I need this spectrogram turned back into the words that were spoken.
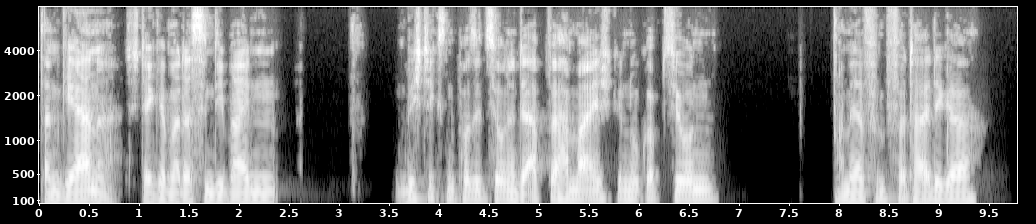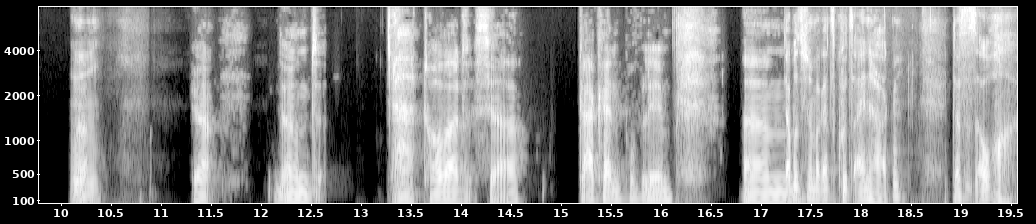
dann gerne. Ich denke mal, das sind die beiden wichtigsten Positionen. In der Abwehr haben wir eigentlich genug Optionen. Haben wir ja fünf Verteidiger. Mhm. Ja. Und Ja, Torwart ist ja gar kein Problem. Ähm, da muss ich noch mal ganz kurz einhaken. Das ist auch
